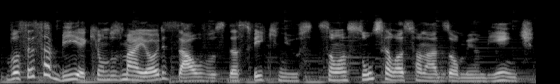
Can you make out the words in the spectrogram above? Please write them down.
Você sabia que um dos maiores alvos das fake news são assuntos relacionados ao meio ambiente?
